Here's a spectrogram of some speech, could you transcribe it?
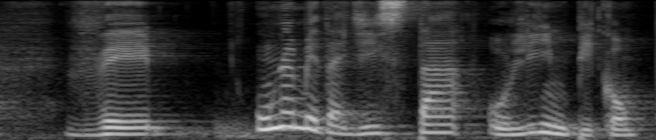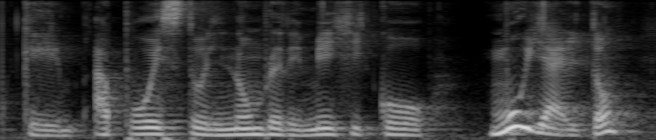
de una medallista olímpico que ha puesto el nombre de México muy alto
